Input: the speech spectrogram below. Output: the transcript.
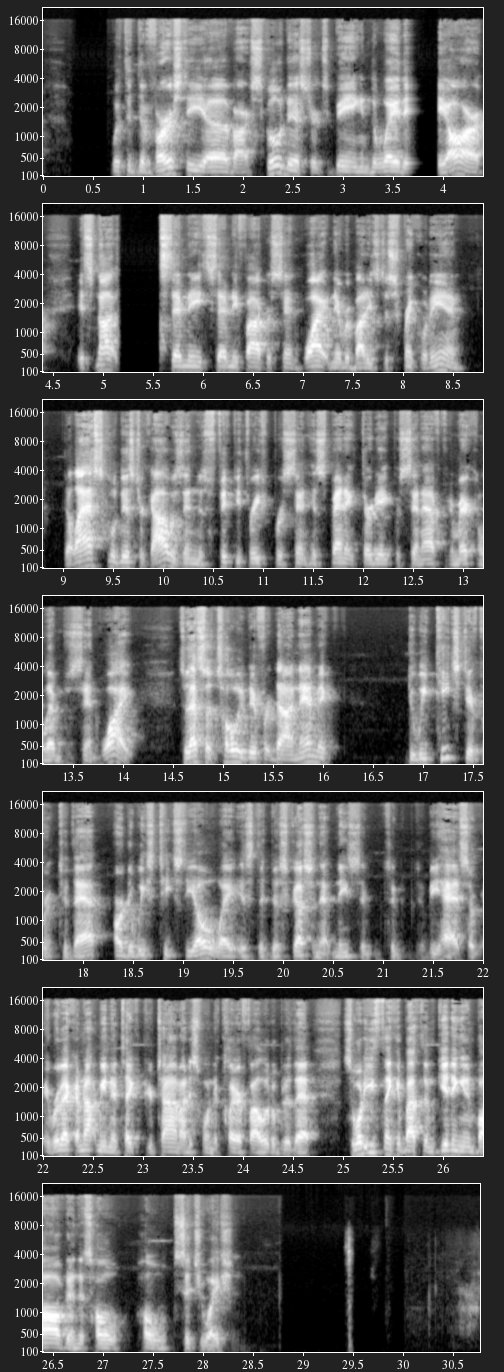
with the diversity of our school districts being in the way that they are. It's not 70, 75% white and everybody's just sprinkled in. The last school district I was in is 53% Hispanic, 38% African American, 11% white. So that's a totally different dynamic. Do we teach different to that or do we teach the old way? Is the discussion that needs to, to, to be had. So, Rebecca, I'm not meaning to take up your time. I just wanted to clarify a little bit of that. So, what do you think about them getting involved in this whole whole situation?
